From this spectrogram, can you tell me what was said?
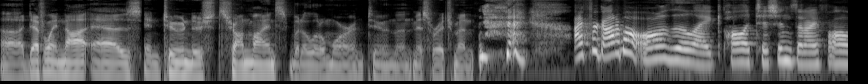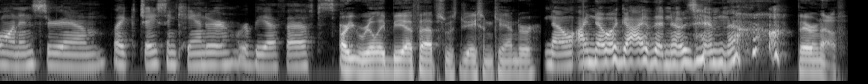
Uh, definitely not as in tune to Sean Mines, but a little more in tune than Miss Richmond. I forgot about all of the like politicians that I follow on Instagram, like Jason Kander. We're BFFs. Are you really BFFs with Jason Kander? No, I know a guy that knows him though. Fair enough.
